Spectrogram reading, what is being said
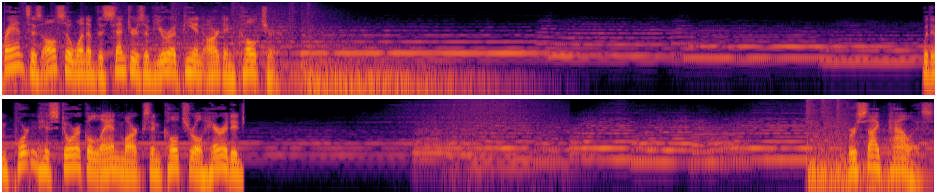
France is also one of the centers of European art and culture. With important historical landmarks and cultural heritage Versailles Palace,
